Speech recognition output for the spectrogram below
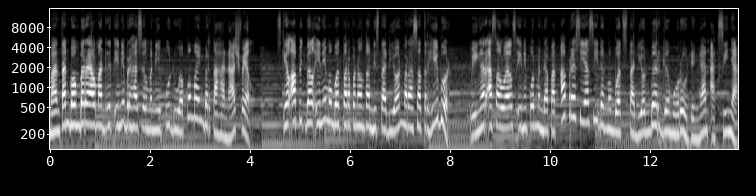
Mantan bomber Real Madrid ini berhasil menipu dua pemain bertahan Nashville. Skill apik Bell ini membuat para penonton di stadion merasa terhibur. Winger asal Wales ini pun mendapat apresiasi dan membuat stadion bergemuruh dengan aksinya.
